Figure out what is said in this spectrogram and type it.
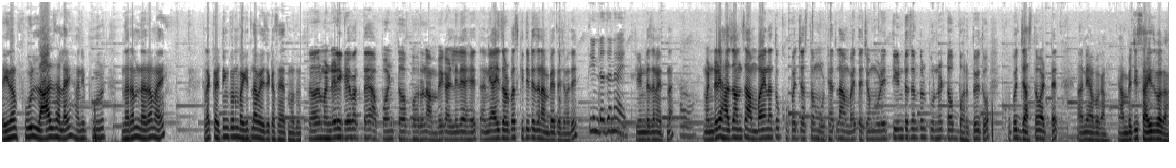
एकदम फुल लाल झालाय आणि फुल नरम नरम आहे. ह्याला कटिंग करून बघितला पाहिजे कसं आहे आतमधून. तर मंडळी इकडे बघताय आपण टप भरून आंबे काढलेले आहेत. आणि आई जवळपास किती डझन आंबे आहेत त्याच्यामध्ये तीन डझन आहेत. तीन डझन आहेत ना? हो. मंडळी हा जो आमचा आंबा आहे ना तो खूपच जास्त मोठ्यातला आंबा आहे. त्याच्यामुळे तीन डझन पण पूर्ण टप भरतोय तो. खूपच जास्त वाटतायत आणि हा बघा आंब्याची साईज बघा.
